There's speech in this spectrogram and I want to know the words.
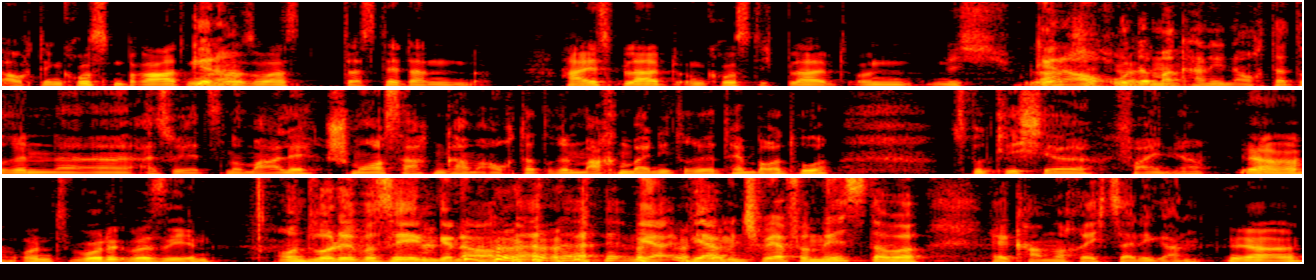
auch den Krustenbraten genau. oder sowas, dass der dann heiß bleibt und krustig bleibt und nicht Genau, oder man kann ihn auch da drin, äh, also jetzt normale Schmorsachen kann man auch da drin machen bei niedriger Temperatur. Ist wirklich äh, fein, ja. Ja, und wurde übersehen. Und wurde übersehen, genau. wir, wir haben ihn schwer vermisst, aber er kam noch rechtzeitig an. Ja.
